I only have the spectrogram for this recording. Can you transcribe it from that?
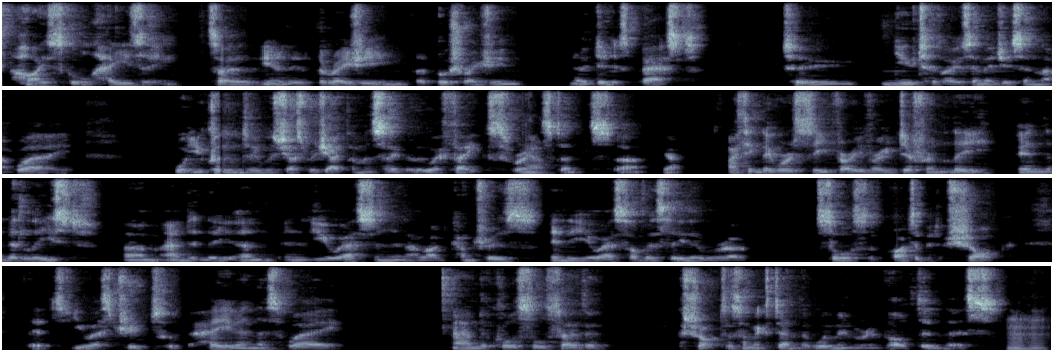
high school hazing. So, you know, the, the regime, the Bush regime, you know, did its best to neuter those images in that way. What you couldn't do was just reject them and say that they were fakes, for yeah. instance. Uh, yeah. I think they were received very, very differently in the Middle East um, and in the and in the US and in allied countries. In the US, obviously, they were a source of quite a bit of shock that US troops would behave in this way, and of course, also the shock to some extent that women were involved in this. Mm-hmm.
